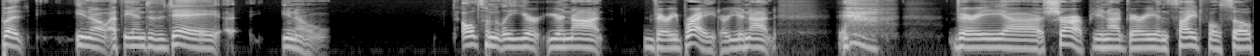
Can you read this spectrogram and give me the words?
but you know, at the end of the day, uh, you know, ultimately you're you're not very bright or you're not very uh, sharp. You're not very insightful. So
